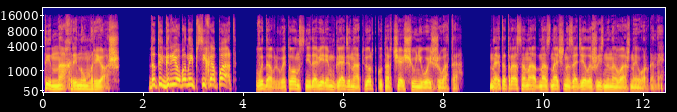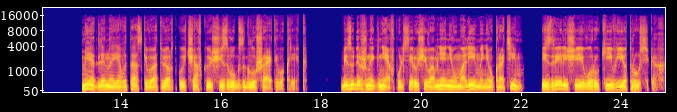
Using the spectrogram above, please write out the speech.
Ты нахрен умрешь. «Да ты грёбаный психопат!» выдавливает он с недоверием, глядя на отвертку, торчащую у него из живота. На этот раз она однозначно задела жизненно важные органы. Медленно я вытаскиваю отвертку, и чавкающий звук заглушает его крик. Безудержный гнев, пульсирующий во мне, неумолим и неукротим, и зрелище его руки в ее трусиках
